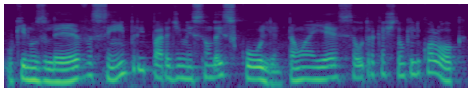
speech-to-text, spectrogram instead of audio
o que nos leva sempre para a dimensão da escolha. Então aí é essa outra questão que ele coloca.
